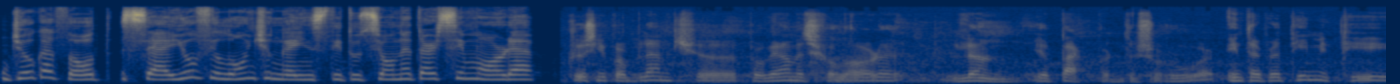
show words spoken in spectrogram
Gjoka thotë se ajo fillon që nga institucionet arsimore. Ky është një problem që programet shkollore lënë jo pak për të dëshiruar. Interpretimi i tij,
